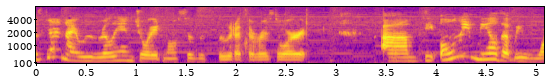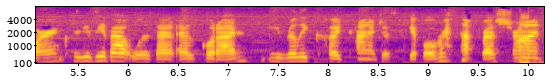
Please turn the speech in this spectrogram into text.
Husband and I, we really enjoyed most of the food at the resort. Um, the only meal that we weren't crazy about was at El Coral. You really could kind of just skip over that restaurant.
